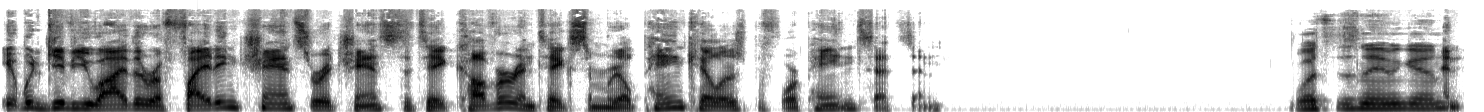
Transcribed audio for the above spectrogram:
It would give you either a fighting chance or a chance to take cover and take some real painkillers before pain sets in. What's his name again? And-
